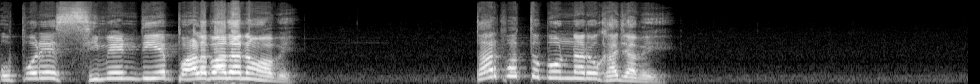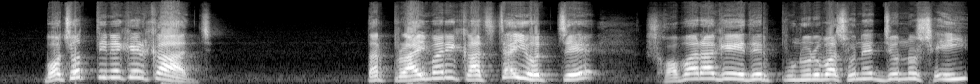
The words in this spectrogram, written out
উপরে সিমেন্ট দিয়ে পাড় বাঁধানো হবে। তারপর তো বন্যা রোখা যাবে। বছর তিনেকের কাজ। তার প্রাইমারি কাজটাই হচ্ছে সবার আগে এদের পুনর্বাসনের জন্য সেই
